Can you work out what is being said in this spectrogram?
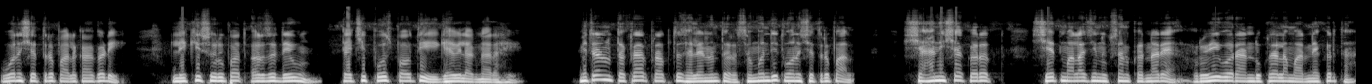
वनक्षेत्र पालकाकडे लेखी स्वरूपात अर्ज देऊन त्याची पोचपावती घ्यावी लागणार आहे. मित्रांनो तक्रार प्राप्त झाल्यानंतर संबंधित वनक्षेत्रपाल शहानिशा करत शेतमालाचे नुकसान करणाऱ्या रोही व रानडुकराला मारण्याकरता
